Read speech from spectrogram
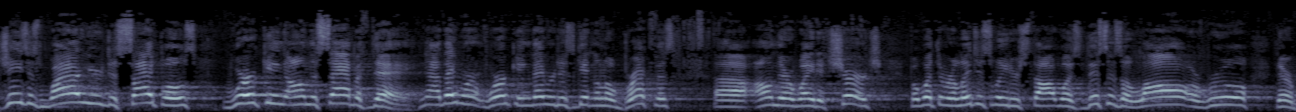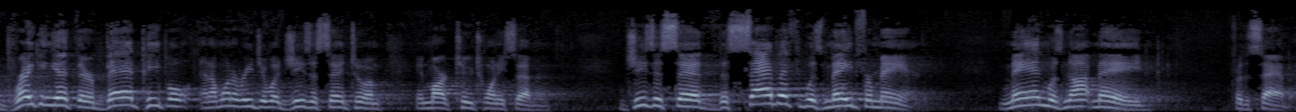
Jesus, why are your disciples working on the Sabbath day? Now, they weren't working, they were just getting a little breakfast uh, on their way to church. But what the religious leaders thought was this is a law, a rule. They're breaking it. They're bad people. And I want to read you what Jesus said to them in Mark 2 27. Jesus said, The Sabbath was made for man, man was not made for the Sabbath.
